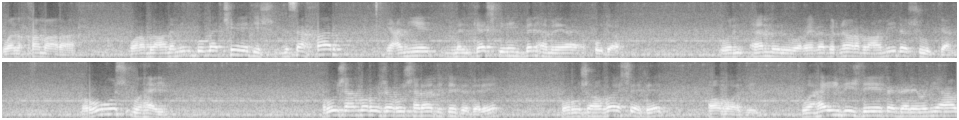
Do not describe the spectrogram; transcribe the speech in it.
والقمر. ورب العالمين بما تشيدش مسخر يعني ملكاش كرين بن أمر خدا. والأمر ورغب برنا رب العالمين ده شو كان؟ روش وهيف. روش هم روش روش هلاتي تتدري وروش آواش تتد آوادي وهيفش ده تدري وني أو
